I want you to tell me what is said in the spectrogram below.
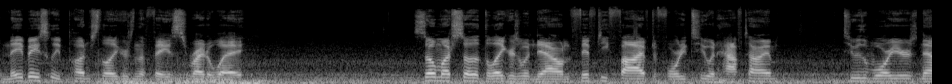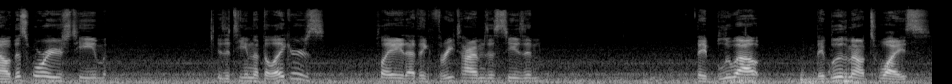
And they basically punched the Lakers in the face right away. So much so that the Lakers went down 55 to 42 at halftime to the Warriors. Now, this Warriors team is a team that the Lakers played, I think, three times this season. They blew out, they blew them out twice,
